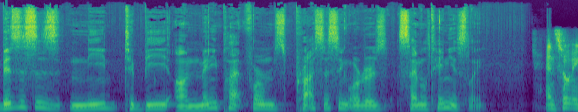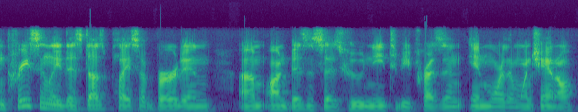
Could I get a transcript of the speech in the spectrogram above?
businesses need to be on many platforms processing orders simultaneously. And so increasingly, this does place a burden um, on businesses who need to be present in more than one channel.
